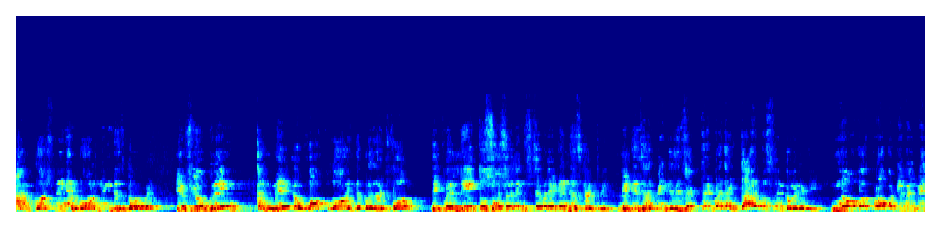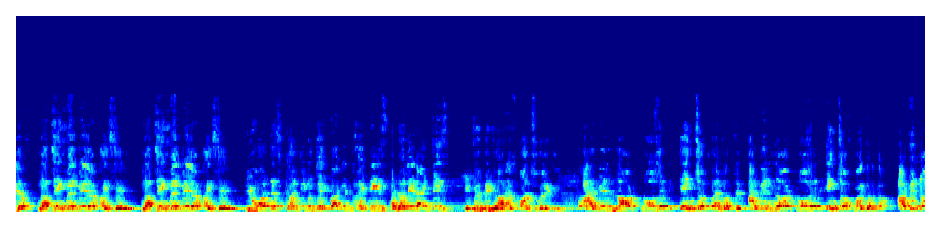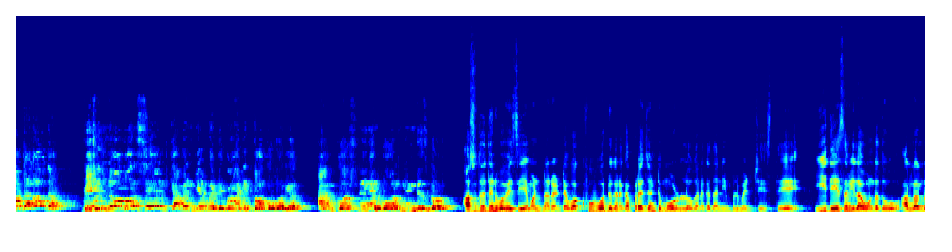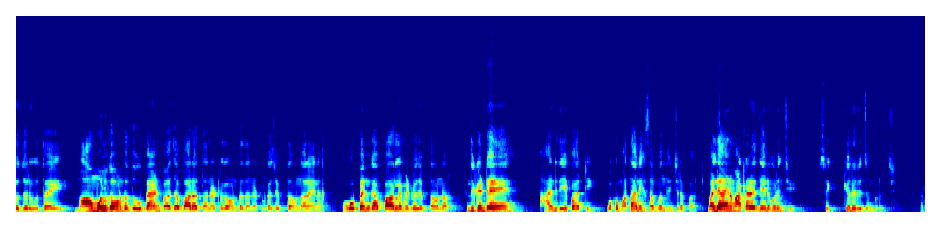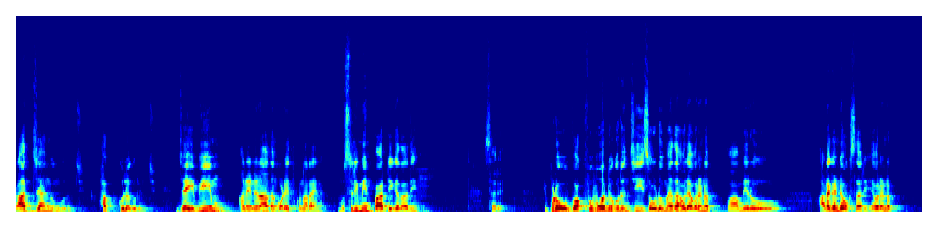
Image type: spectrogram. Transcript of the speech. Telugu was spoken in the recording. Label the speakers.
Speaker 1: I am cautioning and warning this government. If you bring and make a WAF law in the present form, it will lead to social instability in this country. Hmm. It is, has been rejected by the entire Muslim community. No work property will be left. Nothing will be left, I say. Nothing will be left, I say. You want this country to take back into 80s and early 90s? It will be your responsibility. I will not lose an inch of my masjid. I will not lose an inch of my dargah. I will not allow that. We will no more say and come and give a diplomatic talk over here.
Speaker 2: Asaduddin Owaisi ఏమంటున్నారంటే వక్ఫ్ బోర్డు కనుక ప్రజెంట్ మోడ్లో గనక దాన్ని ఇంప్లిమెంట్ చేస్తే ఈ దేశం ఇలా ఉండదు అల్లర్లు జరుగుతాయి మామూలుగా ఉండదు బ్యాండ్ బాజా భారత్ అన్నట్లుగా ఉంటుంది అన్నట్లుగా చెప్తా ఉన్నారు ఆయన. ఓపెన్గా పార్లమెంట్లో చెప్తా ఉన్నారు. ఎందుకంటే ఆయనది ఏ పార్టీ? ఒక మతానికి సంబంధించిన పార్టీ. మళ్ళీ ఆయన మాట్లాడేది దేని గురించి? సెక్యులరిజం గురించి రాజ్యాంగం గురించి హక్కుల గురించి. జై భీమ్ అనే నినాదం కూడా ఎత్తుకున్నారు ఆయన. ముస్లిమీన్ పార్టీ కదా అది? సరే. ఇప్పుడు వక్ఫ్ బోర్డు గురించి ఈ సౌడు మేధావులు ఎవరైనా మీరు అడగండి ఒకసారి. ఎవరైనా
